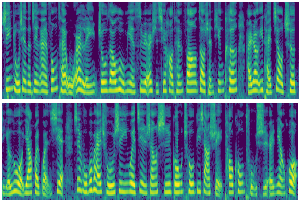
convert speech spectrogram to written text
新竹县的建案丰采五二零周遭路面四月二十七号坍方，造成天坑，还让一台轿车跌落，压坏管线。政府不排除是因为建商施工抽地下水、掏空土石而酿祸。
